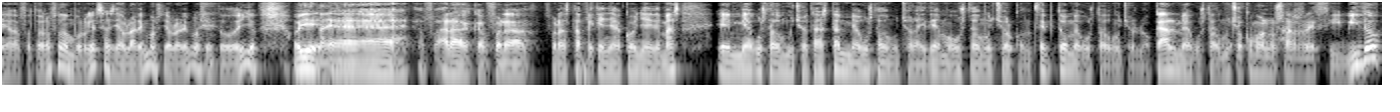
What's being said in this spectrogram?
al fotógrafo de hamburguesas, ya hablaremos, ya hablaremos de todo ello. Oye, eh, ahora fuera, fuera esta pequeña coña y demás, eh, me ha gustado mucho Tastan, me ha gustado mucho la idea, me ha gustado mucho el concepto, me ha gustado mucho el local, me ha gustado mucho cómo nos has recibido.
